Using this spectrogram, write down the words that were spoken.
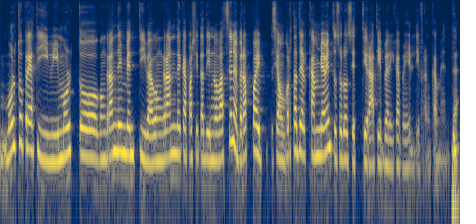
molto creativi, molto con grande inventiva, con grande capacità di innovazione, però poi siamo portati al cambiamento solo se tirati per i capelli, francamente.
